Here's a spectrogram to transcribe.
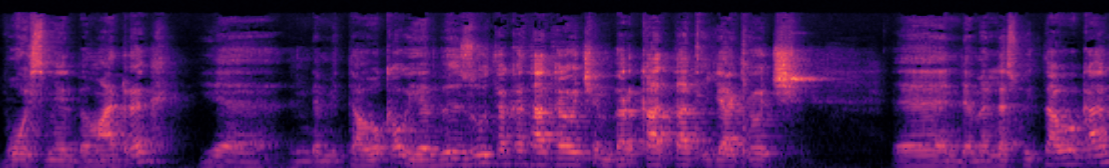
voice mail በማድረግ እንደሚታወቀው የብዙ ተከታታዮችን በርካታ ጥያቄዎች እንደመለስኩ ይታወቃል።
